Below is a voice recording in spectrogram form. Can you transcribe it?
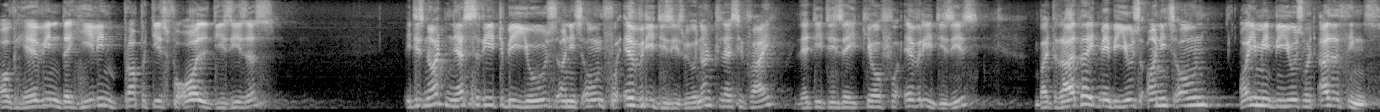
of having the healing properties for all diseases. It is not necessary to be used on its own for every disease. We will not classify that it is a cure for every disease, but rather it may be used on its own or it may be used with other things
